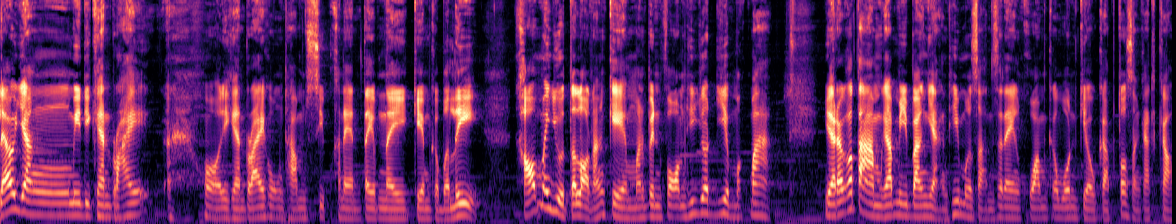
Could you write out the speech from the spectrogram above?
แล้วยังมีดีแคนไรท์ดีแคนไรท์คงทำ10 คะแนนเต็มในเกมกับเบอร์ลี่ เขาไม่หยุดตลอดทั้งเกมมันเป็นฟอร์มที่ยอดเยี่ยมมากๆ อย่างไรก็ตามครับมีบางอย่างที่เมอร์สันแสดงความกังวลเกี่ยวกับต้นสังกัดเก่า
